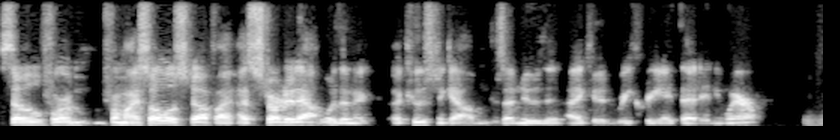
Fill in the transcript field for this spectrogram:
So for for my solo stuff, I, I started out with an acoustic album because I knew that I could recreate that anywhere. Mm-hmm.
